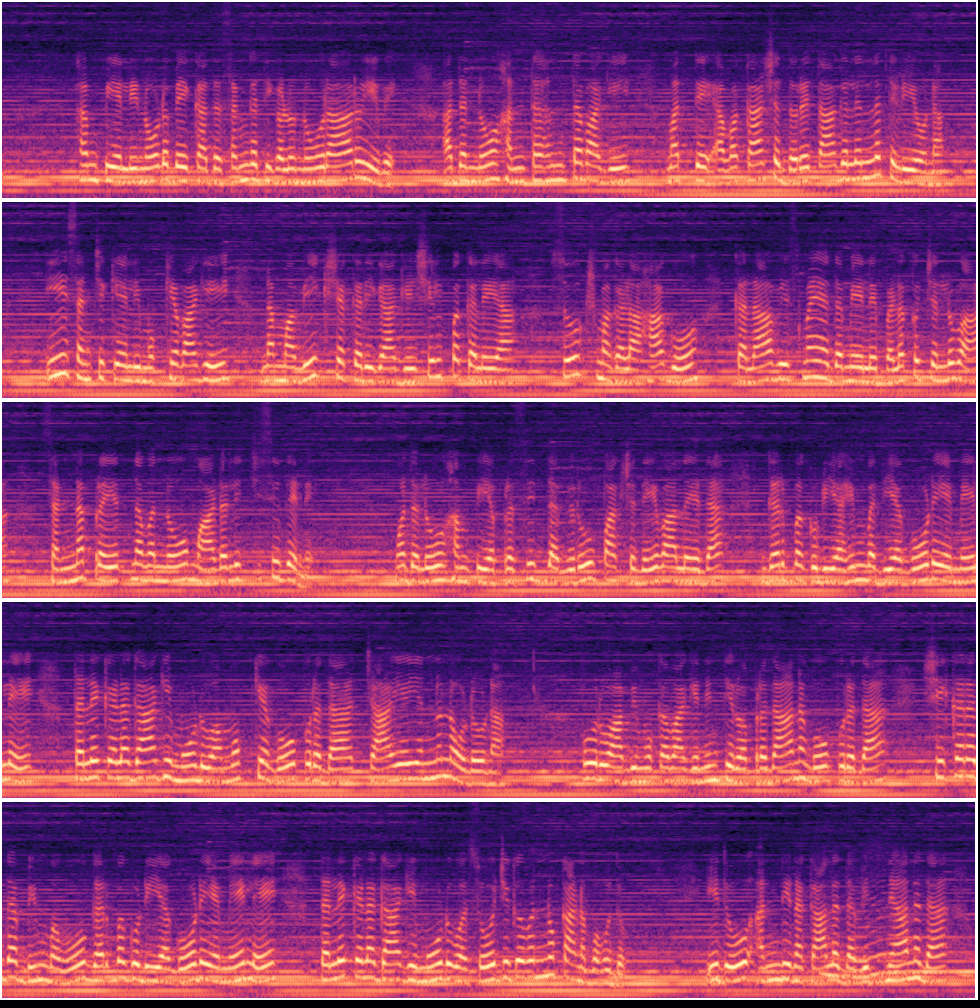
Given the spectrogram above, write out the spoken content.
ಹಂಪಿಯಲ್ಲಿ ನೋಡಬೇಕಾದ ಸಂಗತಿಗಳು ನೂರಾರು ಇವೆ. ಅದನ್ನು ಹಂತ ಹಂತವಾಗಿ ಮತ್ತೆ ಅವಕಾಶ ದೊರೆತಾಗಲೆಲ್ಲ ತಿಳಿಯೋಣ. ಈ ಸಂಚಿಕೆಯಲ್ಲಿ ಮುಖ್ಯವಾಗಿ ನಮ್ಮ ವೀಕ್ಷಕರಿಗಾಗಿ ಶಿಲ್ಪಕಲೆಯ ಸೂಕ್ಷ್ಮಗಳ ಹಾಗೂ ಕಲಾ ವಿಸ್ಮಯದ ಮೇಲೆ ಬೆಳಕು ಚೆಲ್ಲುವ ಸಣ್ಣ ಪ್ರಯತ್ನವನ್ನು ಮಾಡಲಿಚ್ಛಿಸಿದ್ದೇನೆ ಮೊದಲು ಹಂಪಿಯ ಪ್ರಸಿದ್ಧ ವಿರೂಪಾಕ್ಷ ದೇವಾಲಯದ ಗರ್ಭಗುಡಿಯ ಹಿಂಬದಿಯ ಗೋಡೆಯ ಮೇಲೆ ತಲೆ ಕೆಳಗಾಗಿ ಮೂಡುವ ಮುಖ್ಯ ಗೋಪುರದ ಛಾಯೆಯನ್ನು ನೋಡೋಣ. ಪೂರ್ವಾಭಿಮುಖವಾಗಿ ನಿಂತಿರುವ ಪ್ರಧಾನ ಗೋಪುರದ ಶಿಖರದ ಬಿಂಬವು ಗರ್ಭಗುಡಿಯ ಗೋಡೆಯ ಮೇಲೆ ತಲೆ ಕೆಳಗಾಗಿ ಮೂಡುವ ಸೋಜಿಗವನ್ನು ಕಾಣಬಹುದು. ಇದು ಅಂದಿನ ಕಾಲದ ವಿಜ್ಞಾನದ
